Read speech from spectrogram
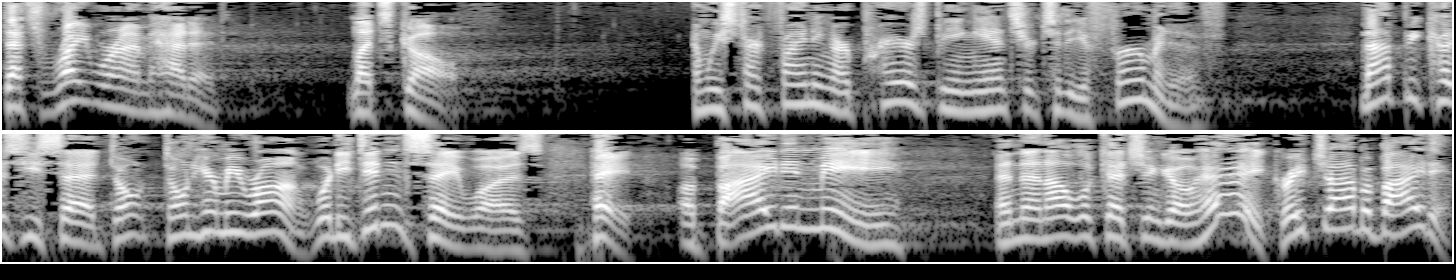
That's right where I'm headed. Let's go. And we start finding our prayers being answered to the affirmative. Not because he said, don't, don't hear me wrong. What he didn't say was, hey, abide in me, and then I'll look at you and go, hey, great job abiding.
